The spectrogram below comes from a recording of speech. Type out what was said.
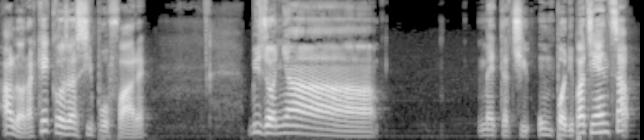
Allora, che cosa si può fare? Bisogna metterci un po' di pazienza,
